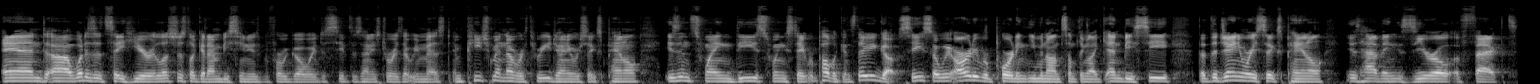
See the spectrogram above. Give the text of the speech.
and uh, what does it say here? Let's just look at NBC News before we go away to see if there's any stories that we missed. Impeachment number three, January 6th panel isn't swaying these swing state Republicans. There you go. See, so we're already reporting, even on something like NBC, that the January 6th panel is having zero effect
